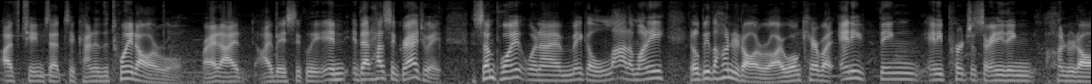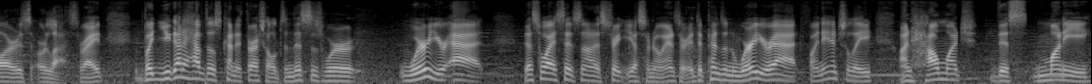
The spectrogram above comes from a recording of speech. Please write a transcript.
I've changed that to kind of the $20 rule, right? I, I basically, and that has to graduate. At some point when I make a lot of money, it'll be the $100 rule. I won't care about anything, any purchase or anything $100 or less, right? But you gotta have those kind of thresholds and this is where, where you're at that's why I said it's not a straight yes or no answer. It depends on where you're at financially, on how much this money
